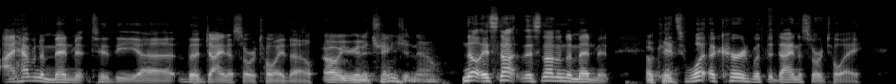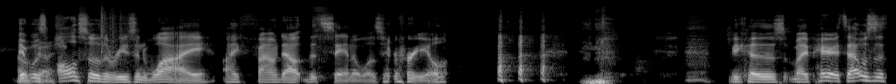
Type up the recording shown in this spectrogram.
I have an amendment to the uh the dinosaur toy though. Oh, you're gonna change it now? No, it's not. It's not an amendment. Okay. It's what occurred with the dinosaur toy. Oh, It was gosh. also the reason why I found out that Santa wasn't real because my parents that was a,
